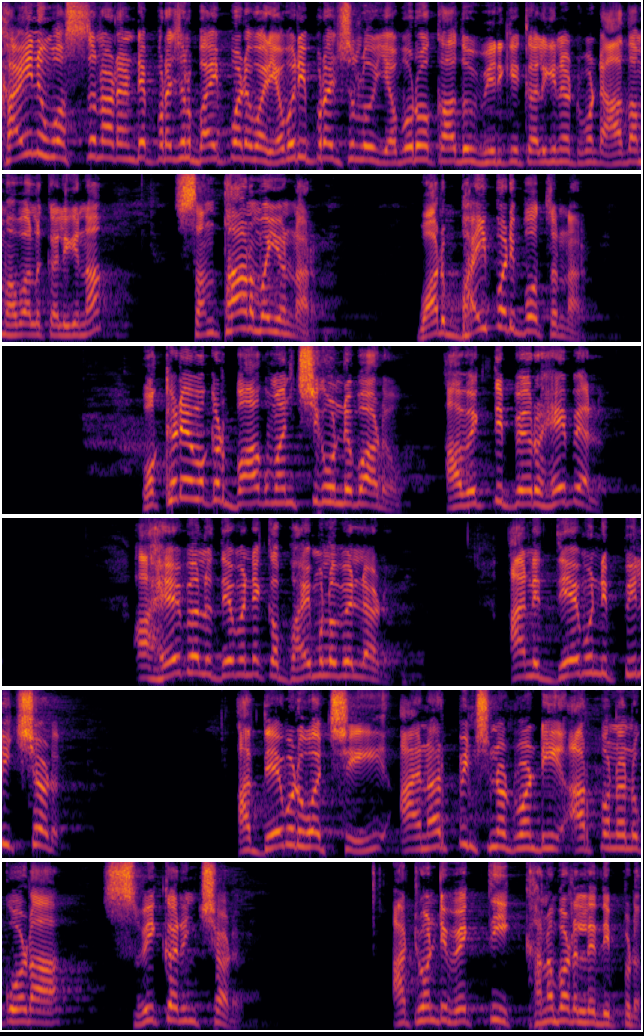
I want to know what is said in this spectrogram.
కైను వస్తున్నాడంటే ప్రజలు భయపడేవారు. ఎవరి ప్రజలు? ఎవరో కాదు. వీరికి కలిగినటువంటి ఆదాం కలిగిన సంతానమై ఉన్నారు. వారు భయపడిపోతున్నారు. ఒక్కడే ఒకడు బాగు మంచిగా ఉండేవాడు. ఆ వ్యక్తి పేరు హేబేలు. ఆ హేబేలు దేవుని యొక్క భయములో వెళ్ళాడు. ఆయన దేవుణ్ణి పిలిచాడు. ఆ దేవుడు వచ్చి ఆయన అర్పించినటువంటి అర్పణను కూడా స్వీకరించాడు. అటువంటి వ్యక్తి కనబడలేదు ఇప్పుడు.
